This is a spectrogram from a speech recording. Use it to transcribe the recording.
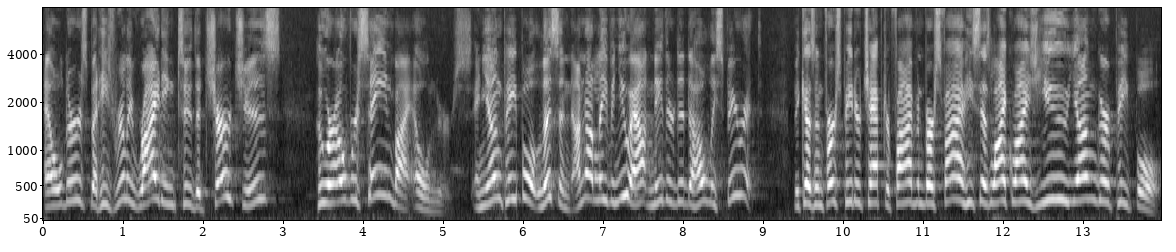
elders, but he's really writing to the churches who are overseen by elders. And young people, listen, I'm not leaving you out, neither did the Holy Spirit. Because in 1 Peter chapter 5 and verse 5, he says, likewise, you younger people.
